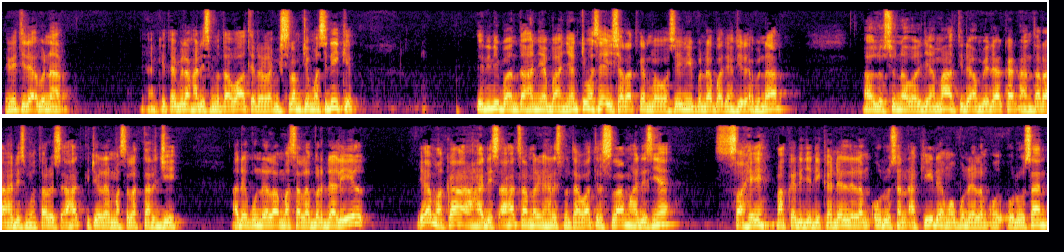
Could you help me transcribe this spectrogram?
Ini tidak benar. Ya, kita bilang hadis mutawatir dalam Islam cuma sedikit. Jadi ini bantahannya banyak. Cuma saya isyaratkan bahwa ini pendapat yang tidak benar. Ahlu sunnah wal jamaah tidak membedakan antara hadis mutawatir ahad kecuali dalam masalah tarjih. Adapun dalam masalah berdalil, ya maka hadis ahad sama dengan hadis mutawatir selama hadisnya sahih maka dijadikan dalil dalam urusan akidah maupun dalam urusan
